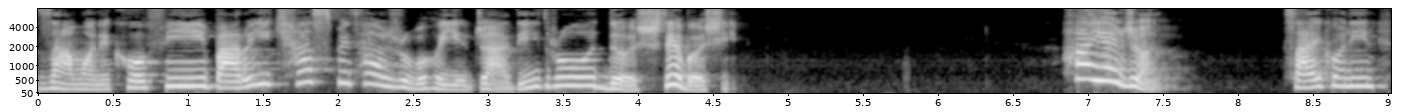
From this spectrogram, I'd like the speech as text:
زمان کافی برای کسب تجربه های جدید رو داشته باشید. هیجان سعی کنین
